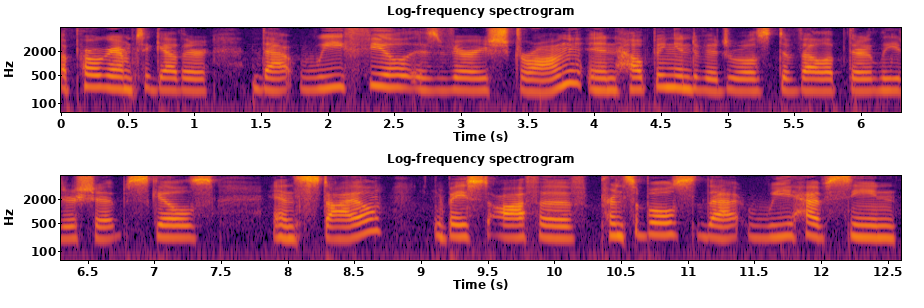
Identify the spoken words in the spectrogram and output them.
a program together that we feel is very strong in helping individuals develop their leadership skills and style based off of principles that we have seen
